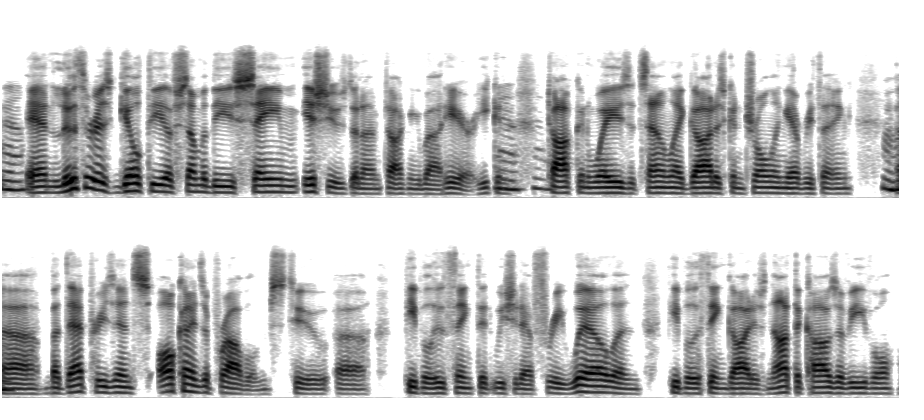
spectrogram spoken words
Yeah. And Luther is guilty of some of these same issues that I'm talking about here. He can yeah, yeah. talk in ways that sound like God is controlling everything, mm-hmm. uh, but that presents all kinds of problems to uh, people who think that we should have free will and people who think God is not the cause of evil.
